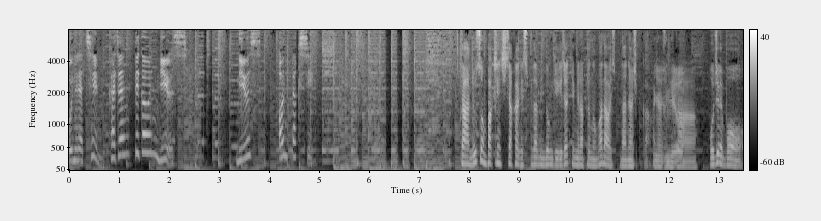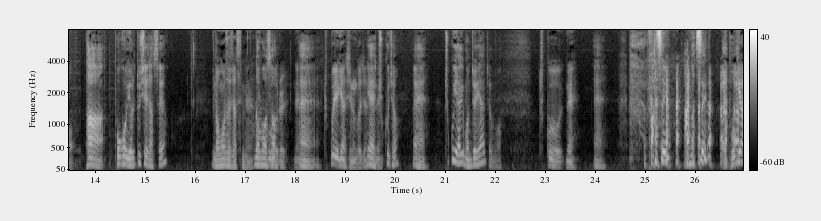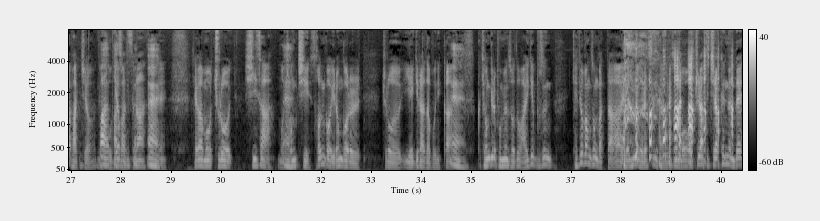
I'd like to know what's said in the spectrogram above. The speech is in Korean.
오늘 아침 가장 뜨거운 뉴스 뉴스 언박싱 자 뉴스 unboxing 시작하겠습니다. 민동기 기자 김민아 평론가 나와 있습니다. 안녕하십니까? 안녕하십니까. 어제 뭐 다 보고 12시에 잤어요? 넘어서 잤습니다. 넘어서 축구를, 네. 예. 축구 얘기하시는 거죠? 예, 네. 축구죠. 예. 네. 축구 이야기 먼저 해야죠, 뭐. 축구 네. 예. 봤어요? 안 봤어요? 아, 보기야 봤죠. 네, 봐- 보기야 봤습니까? 봤으나 네. 네. 제가 뭐 주로 시사, 뭐 네. 정치, 선거 이런 거를 주로 얘기를 하다 보니까 예. 그 경기를 보면서도 아 이게 무슨 개표 방송 같다 이런 생각을 했습니다. 그래서 뭐 엎치락뒤치락 했는데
